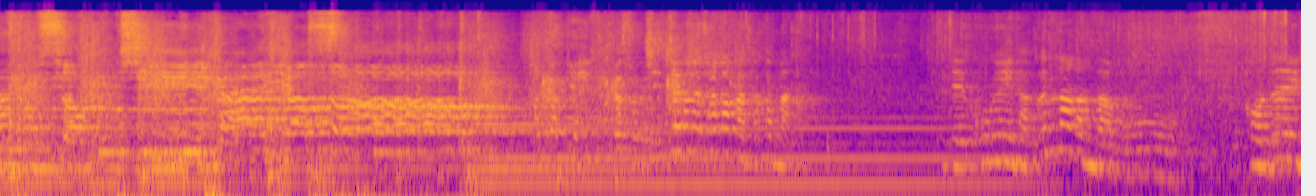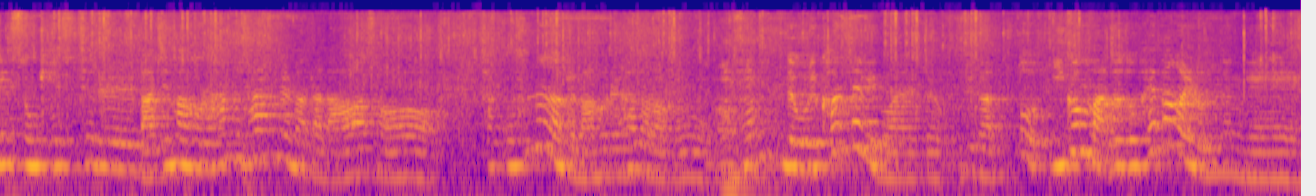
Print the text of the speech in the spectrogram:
없어. 시간이 없어. 어떡해. 야, 손 진짜 잠깐만 잠깐만. 이제 공연이 다 끝나간다고. 버드에리송 게스트를 마지막으로 하는 사람들마다 나와서 자꾸 훈훈하게 마무리를 하더라고. 근데 우리 컨셉이 뭐야? 그 우리가 또 이것마저도 회방을 놓는 게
